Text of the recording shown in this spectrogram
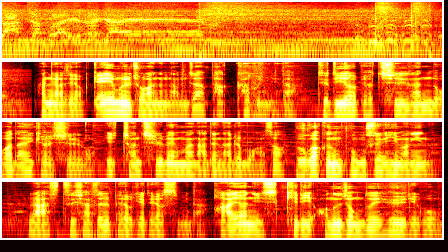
안녕하세요. 게임을 좋아하는 남자 박하부입니다. 드디어 며칠간 노가다의 결실로 2700만 아데나를 모아서 무과금 봉수의 희망인 라스트샷을 배우게 되었습니다. 과연 이 스킬이 어느 정도의 효율이고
